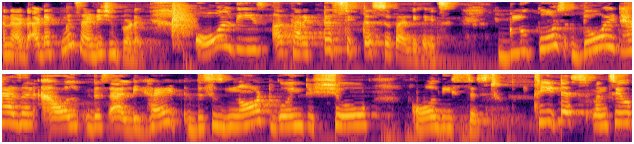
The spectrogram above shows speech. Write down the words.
an adduct means an addition product. All these are characteristic tests of aldehydes. Glucose though it has an all this aldehyde this is not going to show all these tests. Three tests once you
